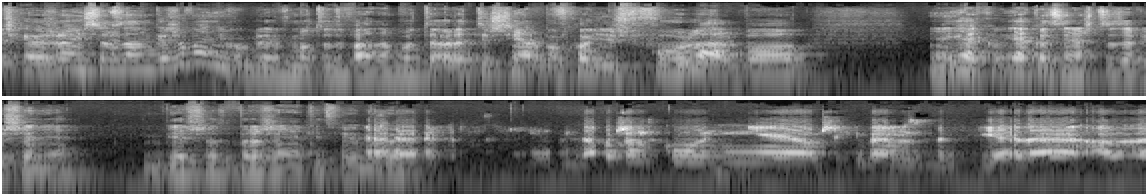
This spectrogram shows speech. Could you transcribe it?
Ciekawe, że oni są zaangażowani w ogóle w Moto2, no bo teoretycznie albo wchodzisz full, albo. Nie, jak, jak oceniasz to zawieszenie? Pierwsze wrażenia, jakie twoje były? E, Na początku nie oczekiwałem zbyt wiele, ale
